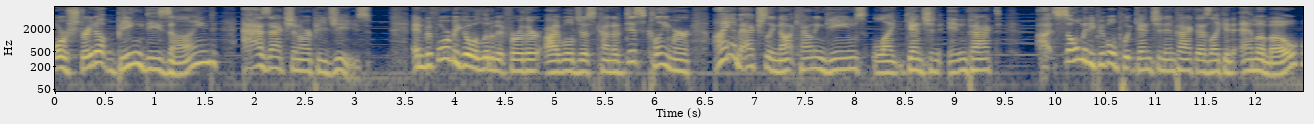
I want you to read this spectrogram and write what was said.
or straight up being designed as action RPGs. And before we go a little bit further, I will just kind of disclaimer I am actually not counting games like Genshin Impact uh, so many people put Genshin Impact as like an MMO.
